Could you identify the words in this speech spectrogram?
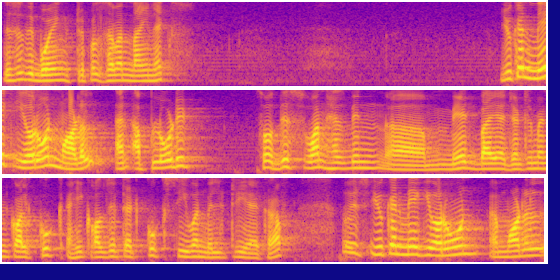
This is the Boeing 777-9X. You can make your own model and upload it. So this one has been uh, made by a gentleman called Cook he calls it at Cook C1 military aircraft. So you can make your own uh, model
